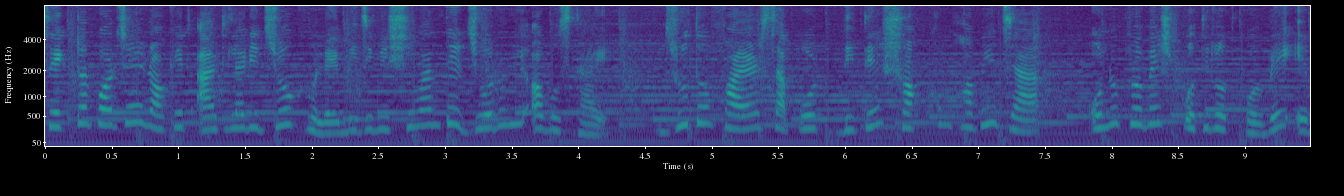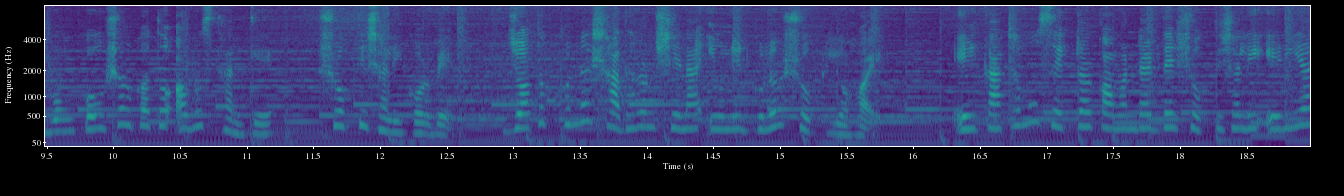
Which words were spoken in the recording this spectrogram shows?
সেক্টর পর্যায়ে রকেট আর্টিলারি যোগ হলে বিজিবি সীমান্তে জরুরি অবস্থায় দ্রুত ফায়ার সাপোর্ট দিতে সক্ষম হবে, যা অনুপ্রবেশ প্রতিরোধ করবে এবং কৌশলগত অবস্থানকে শক্তিশালী করবে। যতক্ষণ না সাধারণ সেনা ইউনিটগুলো সক্রিয় হয়। এই কাঠামো সেক্টর কমান্ডারদের শক্তিশালী এরিয়া,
